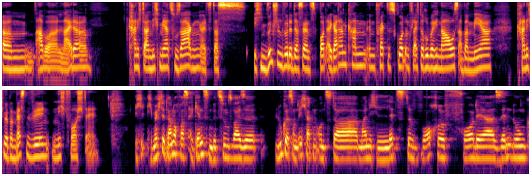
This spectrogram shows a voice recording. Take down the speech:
Ähm, aber leider kann ich da nicht mehr zu sagen, als dass ich ihm wünschen würde, dass er einen Spot ergattern kann im Practice Squad und vielleicht darüber hinaus, aber mehr kann ich mir beim besten Willen nicht vorstellen. Ich, ich möchte da noch was ergänzen, beziehungsweise Lukas und ich hatten uns da, meine ich, letzte Woche vor der Sendung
